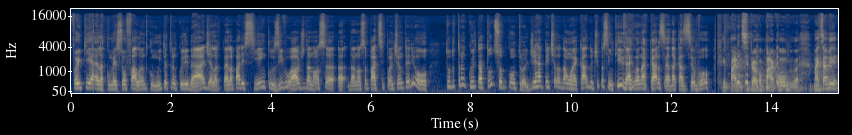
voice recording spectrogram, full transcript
foi que ela começou falando com muita tranquilidade. Ela, ela parecia, inclusive, o áudio da nossa, ah, da nossa participante anterior. Tudo tranquilo, tá tudo sob controle. De repente ela dá um recado do tipo assim: que vergonha na cara, sai da casa seu avô. E pare de se preocupar com. Mas sabe,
